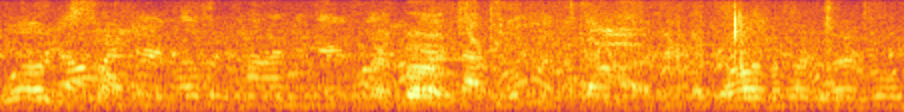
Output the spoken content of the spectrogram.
We're already saw Bo. Have y'all ever heard of that rule?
